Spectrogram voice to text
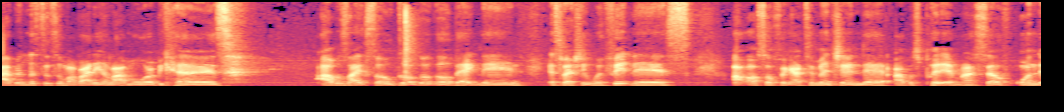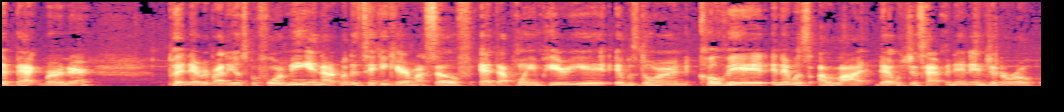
I've been listening to my body a lot more because I was like so go go go back then especially with fitness. I also forgot to mention that I was putting myself on the back burner putting everybody else before me and not really taking care of myself at that point in period. It was during COVID and there was a lot that was just happening in general.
